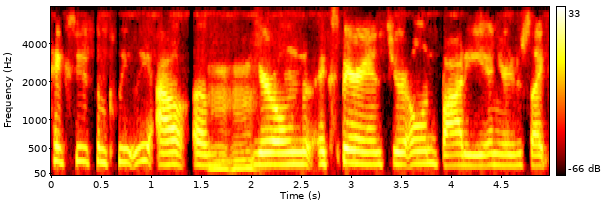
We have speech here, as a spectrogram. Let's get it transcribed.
takes you completely out of mm-hmm. your own experience your own body and you're just like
